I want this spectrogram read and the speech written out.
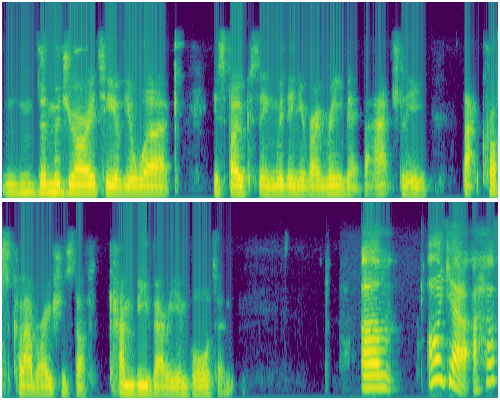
the majority of your work is focusing within your own remit, but actually that cross collaboration stuff can be very important. Um. Oh yeah, I have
